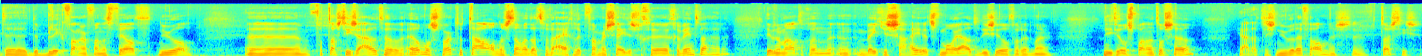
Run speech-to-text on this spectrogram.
de, de blikvanger van het veld, nu al. Uh, fantastische auto, helemaal zwart. Totaal anders dan wat we eigenlijk van Mercedes gewend waren. Die hebben normaal toch een, een, beetje saai. Het is een mooie auto, die zilveren, maar niet heel spannend of zo. Ja, dat is nu wel even anders. Uh, fantastisch.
